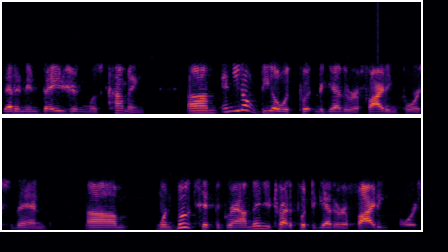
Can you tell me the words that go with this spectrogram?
that an invasion was coming, um, and you don't deal with putting together a fighting force. Then, um, when boots hit the ground, then you try to put together a fighting force.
